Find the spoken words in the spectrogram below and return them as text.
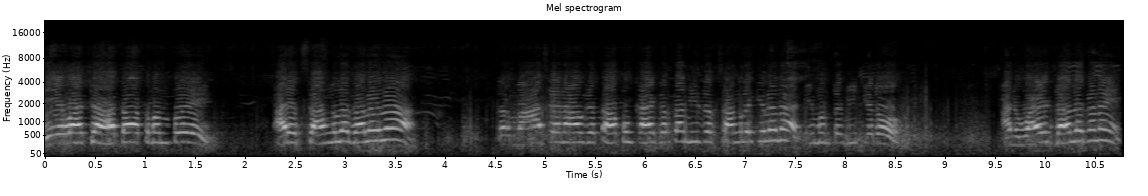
देवाच्या हातात म्हणतोय. अरे चांगलं झालं ना तर माझं नाव घेता आपण काय करता? मी जर चांगलं केलं ना मी म्हणतो मी केलं. आणि वाईट झालं का नाही?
